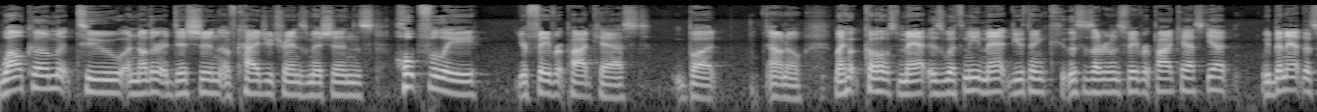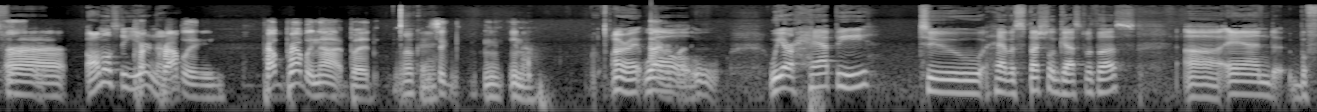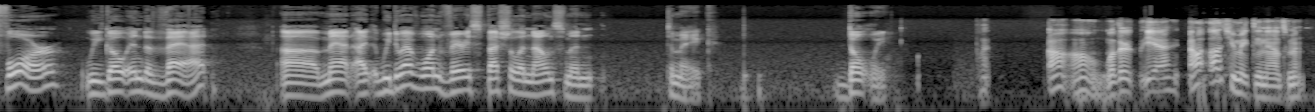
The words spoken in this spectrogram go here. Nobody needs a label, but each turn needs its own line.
Welcome to another edition of Kaiju Transmissions. Hopefully, your favorite podcast, but I don't know. My co host Matt is with me. Matt, do you think this is everyone's favorite podcast yet? We've been at this for
Uh,
almost a year
Pro-
now.
Probably, prob- probably not. But
Okay.
it's a, you know,
All right. Well, we are happy to have a special guest with us. Uh, and before we go into that, uh, Matt, I, we do have one very special announcement to make, don't we? What?
Oh, oh, well, there. Yeah, I'll, I'll let you make the announcement.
